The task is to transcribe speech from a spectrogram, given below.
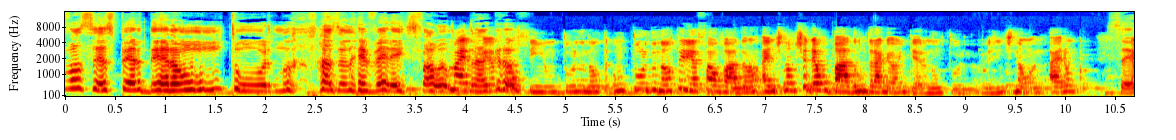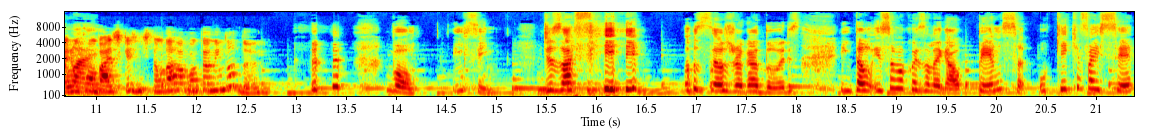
Vocês perderam um turno fazendo reverência falando Mas do dragão. assim, um turno, não, um turno não teria salvado. A gente não tinha derrubado um dragão inteiro num turno. A gente não. Era um, Sei era lá. um combate que a gente não dava conta, nem dou dano. Bom, enfim. Desafie os seus jogadores. Então, isso é uma coisa legal. Pensa o que, que vai ser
